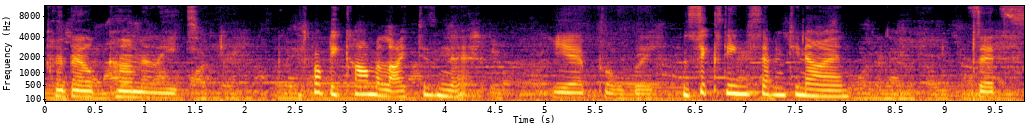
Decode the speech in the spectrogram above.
Tripel Karmeliet. It's probably Carmelite, isn't it? Yeah, probably. 1679. That's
